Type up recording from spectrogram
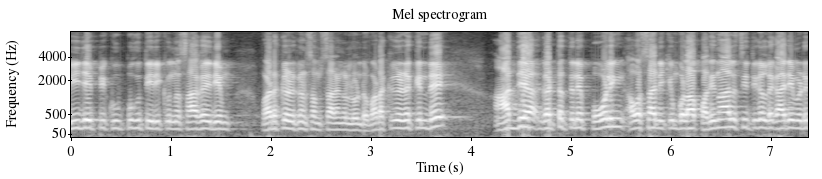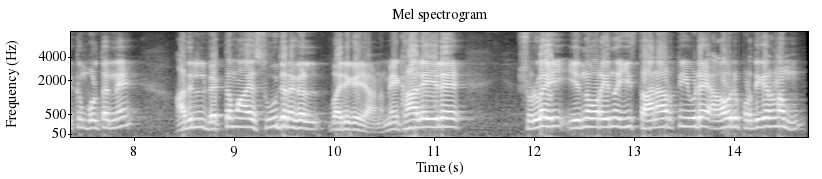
ബി ജെ പി കൂപ്പുകുത്തിയിരിക്കുന്ന സാഹചര്യം വടക്ക് കിഴക്കൻ സംസ്ഥാനങ്ങളിലുണ്ട്. വടക്കു കിഴക്കിന്റെ ആദ്യ ഘട്ടത്തിലെ പോളിംഗ് അവസാനിക്കുമ്പോൾ ആ പതിനാല് സീറ്റുകളുടെ കാര്യം എടുക്കുമ്പോൾ തന്നെ അതിൽ വ്യക്തമായ സൂചനകൾ വരികയാണ്. മേഘാലയയിലെ ഷുള്ളൈ എന്ന് പറയുന്ന ഈ സ്ഥാനാർത്ഥിയുടെ ആ ഒരു പ്രതികരണം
